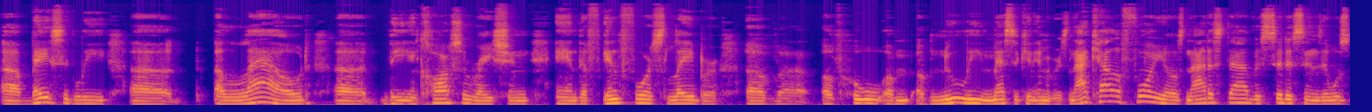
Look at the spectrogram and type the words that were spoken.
uh, basically uh, allowed uh, the incarceration and the enforced labor of uh, of who of, of, newly Mexican immigrants, not Californios, not established citizens. It was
